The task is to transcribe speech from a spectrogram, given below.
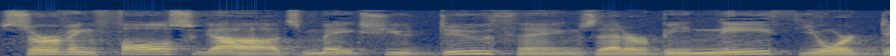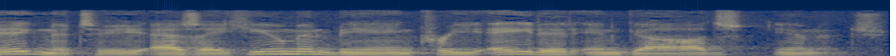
Serving false gods makes you do things that are beneath your dignity as a human being created in God's image.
